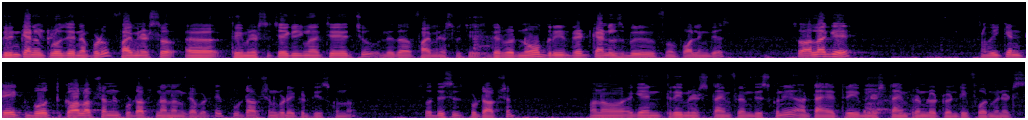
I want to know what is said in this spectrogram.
గ్రీన్ క్యాండిల్ క్లోజ్ అయినప్పుడు ఫైవ్ మినిట్స్ త్రీ మినిట్స్ చేయగలిగిన చేయొచ్చు లేదా ఫైవ్ మినిట్స్లో చేయొచ్చు there were no green red candles following this so అలాగే we can take both call option and put option అన్నాను కాబట్టి పుట్ ఆప్షన్ కూడా ఇక్కడ తీసుకుందాం so this is put option మనం again three minutes time frame తీసుకుని ఆ టై త్రీ మినిట్స్ టైం ఫ్రేమ్లో twenty four minutes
